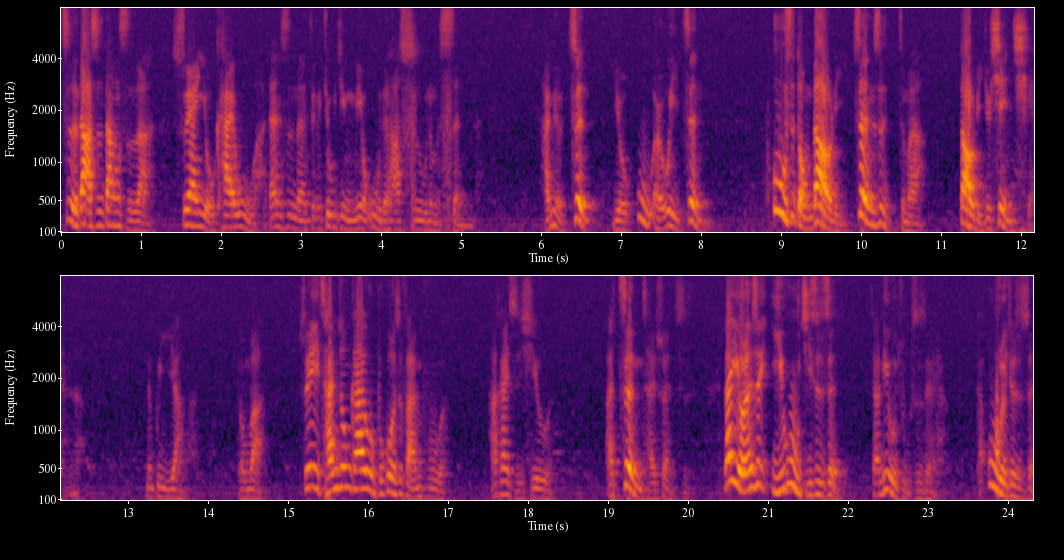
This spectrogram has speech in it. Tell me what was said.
智者大师当时啊，虽然有开悟啊，但是呢，这个究竟没有悟得他失误那么深，还没有正，有悟而未正。悟是懂道理，正是怎么样？道理就现前了，那不一样啊，懂吧？所以禅宗开悟不过是凡夫啊，他开始修啊，啊正才算是。那有人是一悟即是正，像六祖是这样，他悟了就是正。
